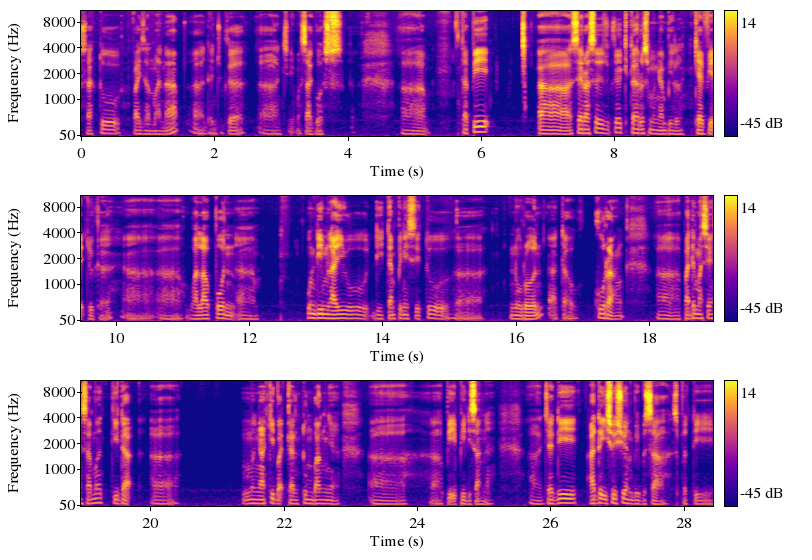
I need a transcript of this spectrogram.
Satu Faizal Manap uh, dan juga uh, Encik Mas Agus. Uh, tapi uh, saya rasa juga kita harus mengambil caveat juga uh, uh, walaupun uh, undi Melayu di Tampines itu uh, menurun atau kurang uh, pada masa yang sama tidak uh, mengakibatkan tumbangnya uh, uh, PAP di sana. Uh, jadi ada isu-isu yang lebih besar seperti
